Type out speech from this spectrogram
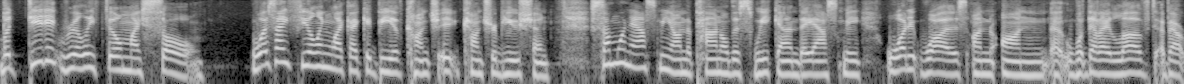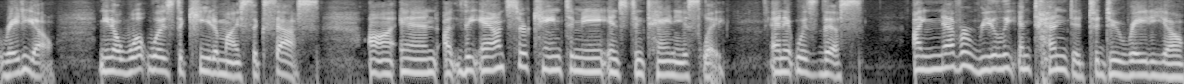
But did it really fill my soul? Was I feeling like I could be of contribution? Someone asked me on the panel this weekend. They asked me what it was on on uh, what, that I loved about radio. You know, what was the key to my success? Uh, and uh, the answer came to me instantaneously, and it was this: I never really intended to do radio.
